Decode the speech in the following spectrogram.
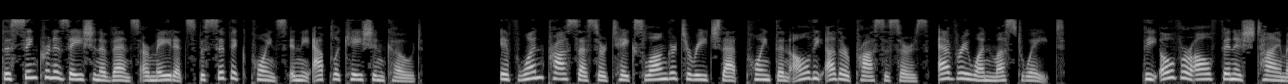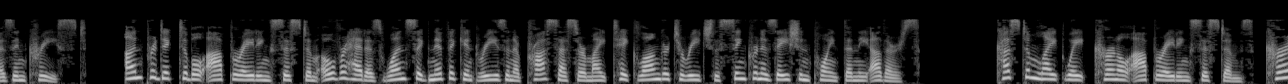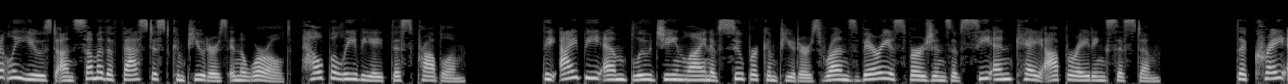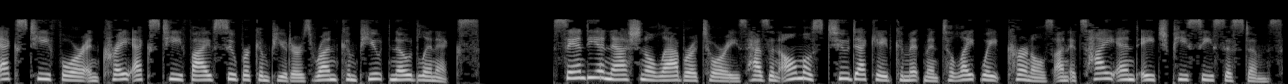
The synchronization events are made at specific points in the application code. If one processor takes longer to reach that point than all the other processors, everyone must wait. The overall finish time is increased. Unpredictable operating system overhead is one significant reason a processor might take longer to reach the synchronization point than the others. Custom lightweight kernel operating systems, currently used on some of the fastest computers in the world, help alleviate this problem. The IBM Blue Gene line of supercomputers runs various versions of CNK operating system. The Cray XT4 and Cray XT5 supercomputers run Compute Node Linux. Sandia National Laboratories has an almost two-decade commitment to lightweight kernels on its high-end HPC systems.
